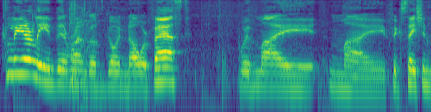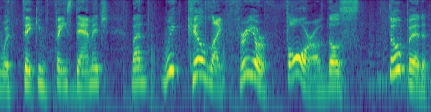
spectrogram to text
clearly, the run was going nowhere fast. with my my fixation with taking face damage. But we killed like three or four of those stupid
